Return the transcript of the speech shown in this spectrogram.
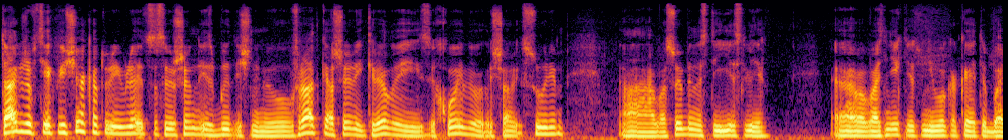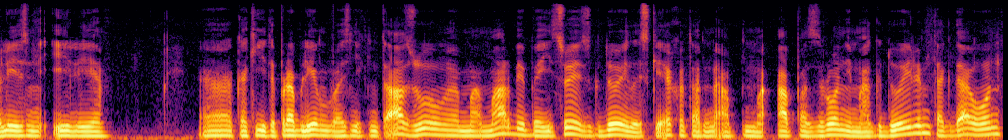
Также в тех вещах, которые являются совершенно избыточными. Фрат, кашер и крело, и зехойлю, и шар и сурим. А в особенности, если э, возникнет у него какая-то болезнь или э, какие-то проблемы возникнут. Азу, марби, бейцоис, гдойлес, кехо, там, апозроним, агдойлем, тогда он Э,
